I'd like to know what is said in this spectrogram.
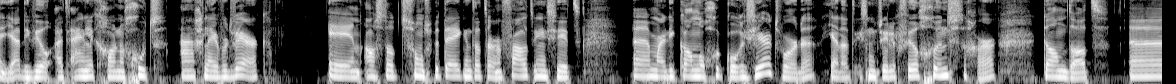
ja, die wil uiteindelijk gewoon een goed aangeleverd werk. En als dat soms betekent dat er een fout in zit, eh, maar die kan nog gecorrigeerd worden, ja, dat is natuurlijk veel gunstiger dan dat. eh,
